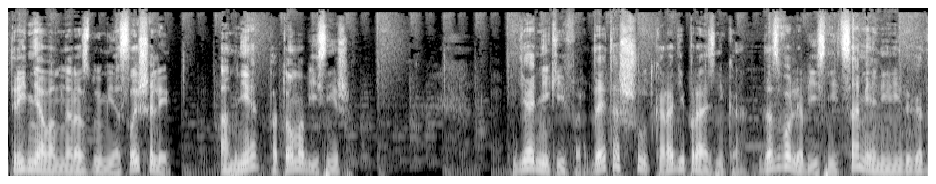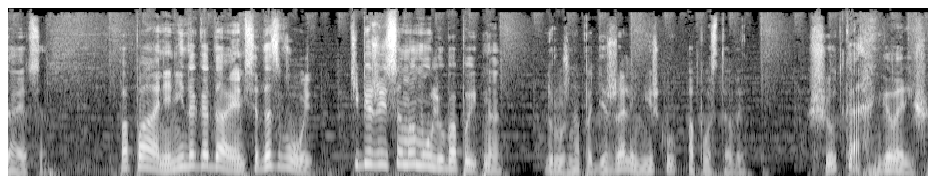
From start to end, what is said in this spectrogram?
Три дня вам на раздумья, слышали? А мне потом объяснишь». «Дядь Никифор, да это шутка ради праздника. Дозволь объяснить, сами они не догадаются». «Папаня, не догадаемся, дозволь. Тебе же и самому любопытно». Дружно поддержали Мишку апостолы. «Шутка, говоришь?»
